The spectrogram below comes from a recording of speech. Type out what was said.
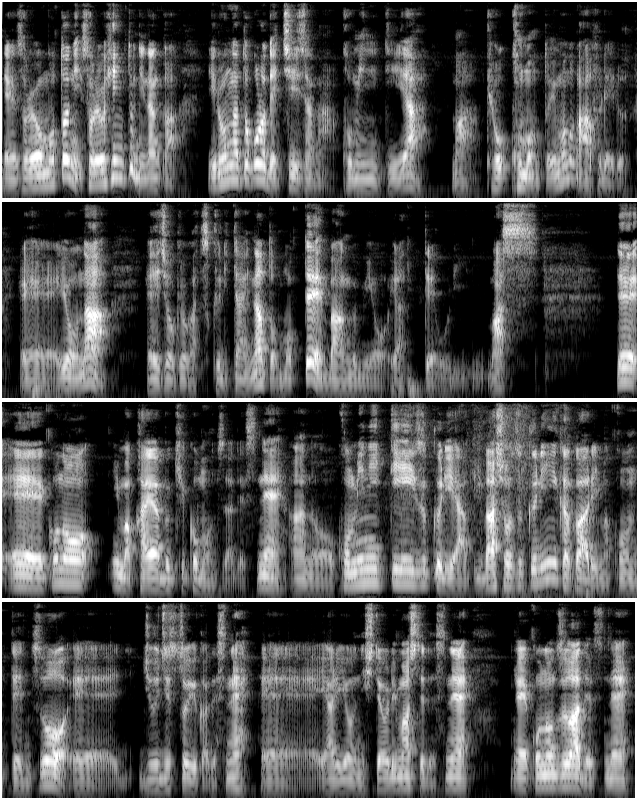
え、それをもとに、それをヒントになんか、いろんなところで小さなコミュニティや、まあ、顧問というものが溢れる、え、ような、え、状況が作りたいなと思って番組をやっております。で、えー、この今、かやぶきコモンズはですね、あの、コミュニティ作りや居場所作りに関わる今コンテンツを、えー、充実というかですね、えー、やるようにしておりましてですね、えこの図はですね、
